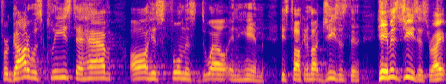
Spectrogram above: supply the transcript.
For God was pleased to have all his fullness dwell in him. He's talking about Jesus then. Him is Jesus, right?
